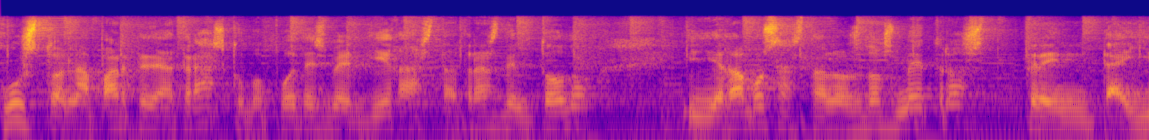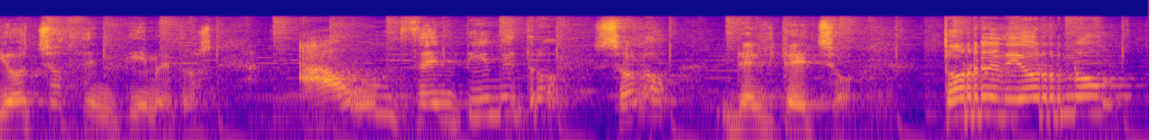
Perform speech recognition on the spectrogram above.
Justo en la parte de atrás, como puedes ver, llega hasta atrás del todo y llegamos hasta los 2 metros 38 centímetros. A un centímetro solo del techo. Torre de horno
